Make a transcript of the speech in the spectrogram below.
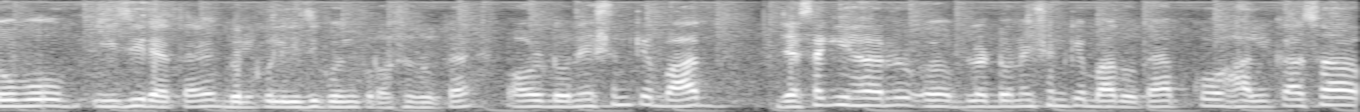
तो वो इजी रहता है बिल्कुल इजी गोइंग प्रोसेस होता है। और डोनेशन के बाद जैसा कि हर ब्लड डोनेशन के बाद होता है आपको हल्का सा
